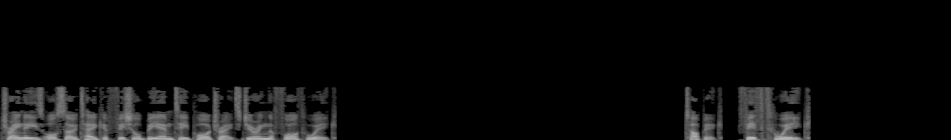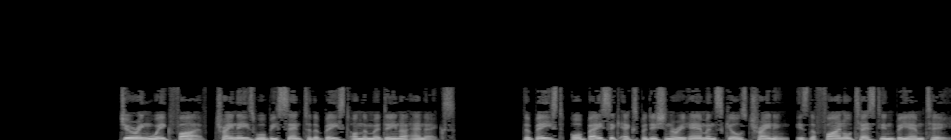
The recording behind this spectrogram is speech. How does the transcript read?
Trainees also take official BMT portraits during the fourth week. Fifth week During week 5, trainees will be sent to the Beast on the Medina Annex. The Beast, or Basic Expeditionary Airman Skills Training, is the final test in BMT.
